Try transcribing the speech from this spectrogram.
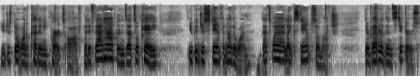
You just don't want to cut any parts off. But if that happens, that's okay. You can just stamp another one. That's why I like stamps so much. They're better than stickers.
